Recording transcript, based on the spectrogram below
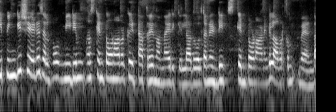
ഈ പിങ്ക് ഷെയ്ഡ് ചിലപ്പോൾ മീഡിയം സ്കിൻ ടോണർക്ക് ഇട്ടാൽ അത്രയും നന്നായിരിക്കില്ല. അതുപോലെ തന്നെ ഡീപ്പ് സ്കിൻ ടോൺ ആണെങ്കിൽ അവർക്കും വേണ്ട.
